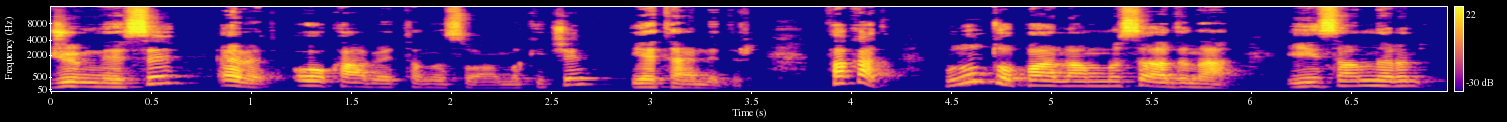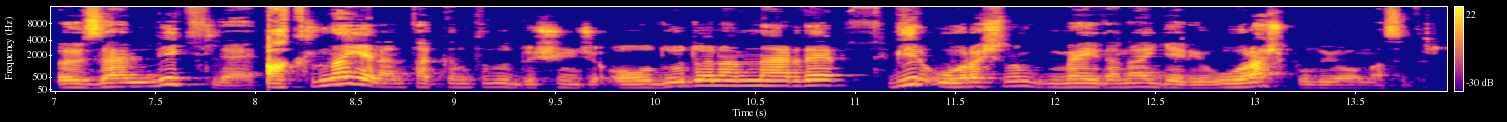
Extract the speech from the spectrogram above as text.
cümlesi evet OKB tanısı almak için yeterlidir. Fakat bunun toparlanması adına insanların özellikle aklına gelen takıntılı düşünce olduğu dönemlerde bir uğraşının meydana geliyor, uğraş buluyor olmasıdır.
